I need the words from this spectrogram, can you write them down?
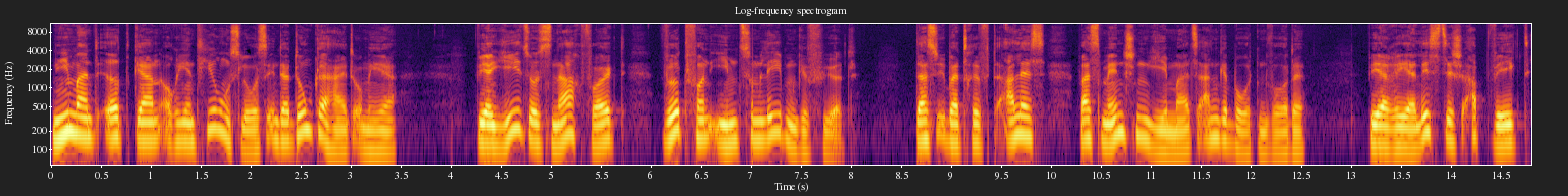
Niemand irrt gern orientierungslos in der Dunkelheit umher. Wer Jesus nachfolgt, wird von ihm zum Leben geführt. Das übertrifft alles, was Menschen jemals angeboten wurde. Wer realistisch abwägt,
